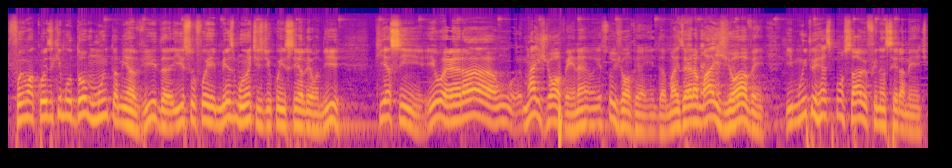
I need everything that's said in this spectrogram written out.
Foi uma coisa que mudou muito a minha vida, e isso foi mesmo antes de conhecer a Leonie, que assim, eu era um, mais jovem, né? Eu sou jovem ainda, mas eu era mais jovem e muito irresponsável financeiramente.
